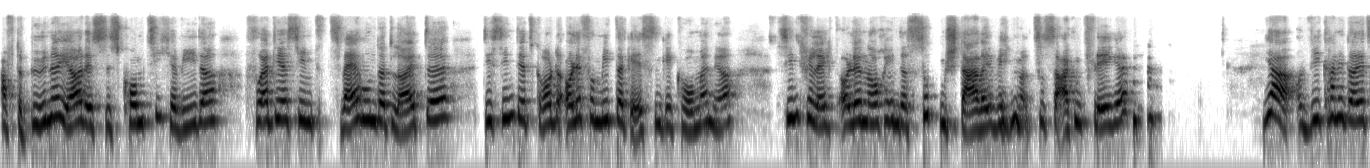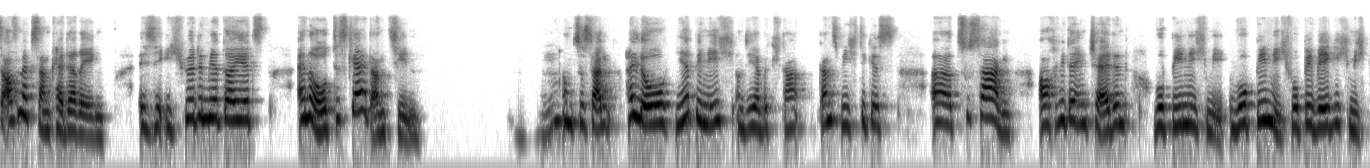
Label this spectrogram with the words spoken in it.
auf der Bühne, ja, das, das kommt sicher wieder. Vor dir sind 200 Leute, die sind jetzt gerade alle vom Mittagessen gekommen, ja, sind vielleicht alle noch in der Suppenstarre, wie immer zu sagen pflege. Ja, und wie kann ich da jetzt Aufmerksamkeit erregen? Also ich würde mir da jetzt ein rotes Kleid anziehen, mhm. um zu sagen, hallo, hier bin ich und ich habe ganz Wichtiges äh, zu sagen. Auch wieder entscheidend, wo bin ich, wo bin ich, wo bewege ich mich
